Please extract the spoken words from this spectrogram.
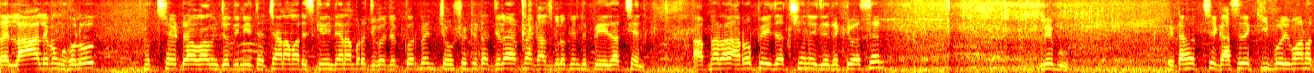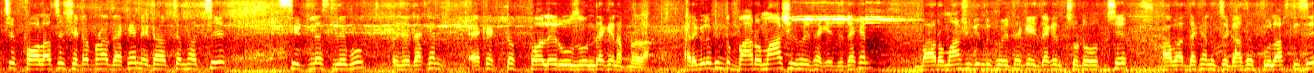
তাই লাল এবং হলুদ হচ্ছে ড্রাগন। যদি নিতে চান, আমার স্ক্রিনে দেওয়া নাম্বারে যোগাযোগ করবেন। চৌষট্টিটা জেলায় আপনার গাছগুলো কিন্তু পেয়ে যাচ্ছেন। আপনারা আরও পেয়ে যাচ্ছেন এই যে দেখতে পাচ্ছেন, লেবু। এটা হচ্ছে গাছের কি পরিমাণ হচ্ছে ফল আছে সেটা আপনারা দেখেন। এটা হচ্ছে আপনার হচ্ছে সিডলেস লেবু। এই যে দেখেন, এক একটা ফলের ওজন দেখেন আপনারা। আর এগুলো কিন্তু বারো মাসই হয়ে থাকে। যে দেখেন বারো মাসই কিন্তু হয়ে থাকে। দেখেন ছোট হচ্ছে। আবার দেখেন হচ্ছে গাছের ফুল আসতেছে।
